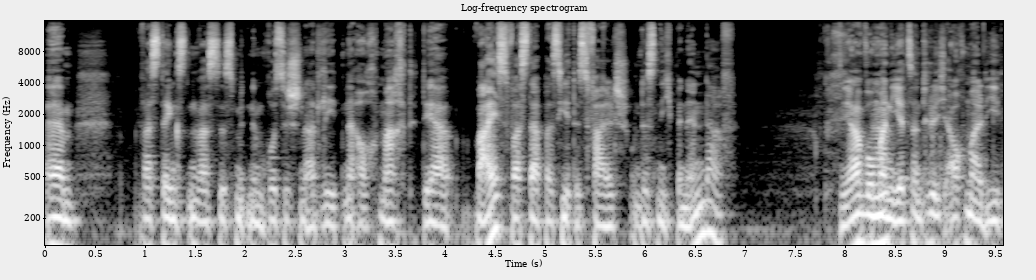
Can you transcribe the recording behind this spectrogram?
Ähm, was denkst du, was das mit einem russischen Athleten auch macht, der weiß, was da passiert ist falsch und es nicht benennen darf? Ja, wo ja. man jetzt natürlich auch mal die,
